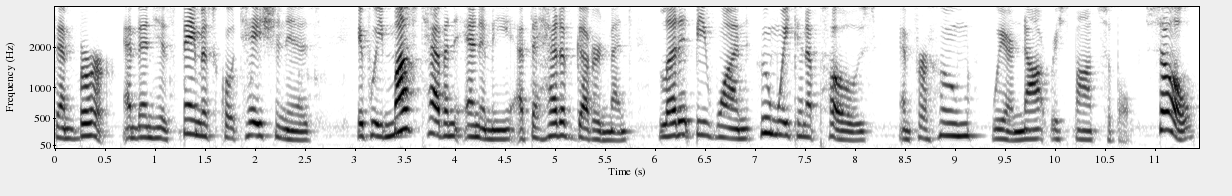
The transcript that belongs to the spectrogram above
than Burr. And then his famous quotation is If we must have an enemy at the head of government, let it be one whom we can oppose and for whom we are not responsible. So,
